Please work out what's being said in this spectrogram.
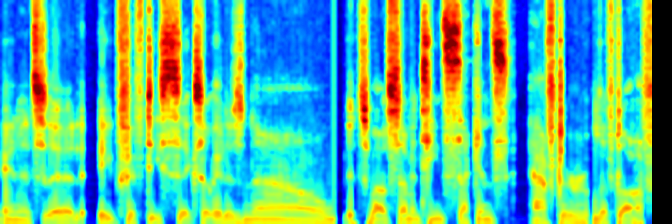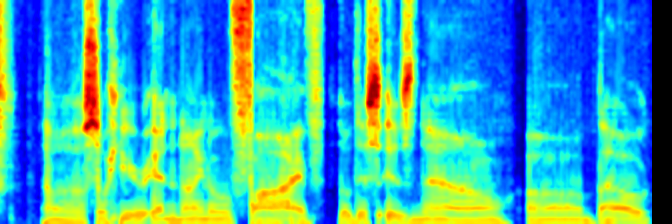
and it's at 8:56. So it is now. It's about 17 seconds after liftoff. Uh, so here at 9:05. So this is now uh, about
